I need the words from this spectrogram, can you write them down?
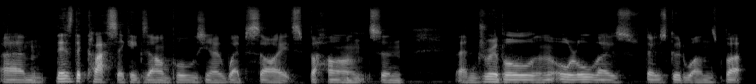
Um, there's the classic examples, you know, websites, Behance, and and Dribbble, and all all those those good ones. But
